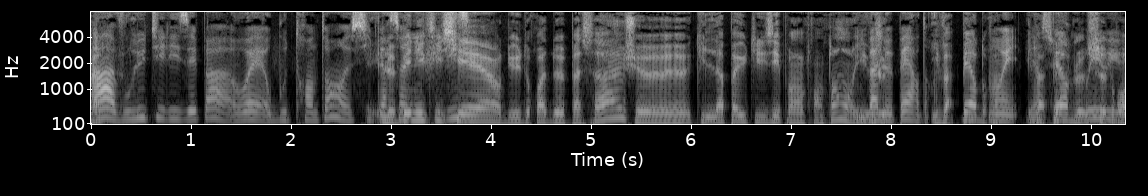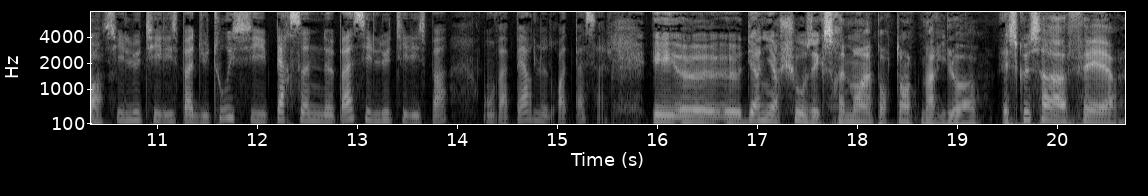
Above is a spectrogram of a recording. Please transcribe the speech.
Ah, vous l'utilisez pas Ouais, au bout de 30 ans, euh, si personne Le bénéficiaire du droit de passage, euh, qu'il l'a pas utilisé pendant 30 ans, il, va le perdre. Il va perdre. Oui, il va perdre ce droit. S'il l'utilise pas du tout, si personne ne passe, s'il l'utilise pas, on va perdre le droit de passage. Et euh, euh dernière chose extrêmement importante, Marie-Laure, est-ce que ça a à faire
